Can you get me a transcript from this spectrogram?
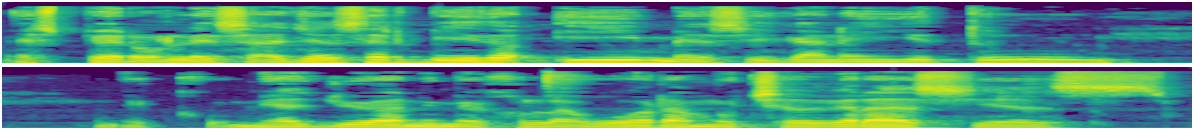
Espero les haya servido y me sigan en YouTube. Me, me ayudan y me colaboran. Muchas gracias.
